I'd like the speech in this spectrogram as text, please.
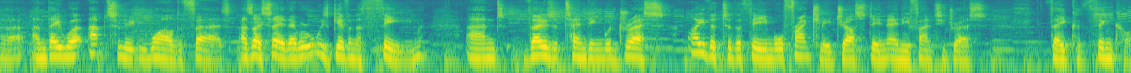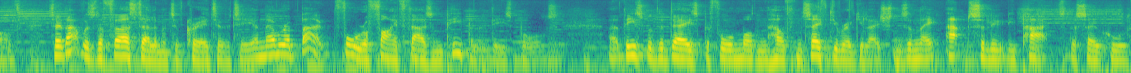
Uh, and they were absolutely wild affairs. As I say, they were always given a theme and those attending would dress either to the theme or frankly just in any fancy dress they could think of. So that was the first element of creativity, and there were about four or 5,000 people at these balls. Uh, these were the days before modern health and safety regulations, and they absolutely packed the so-called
